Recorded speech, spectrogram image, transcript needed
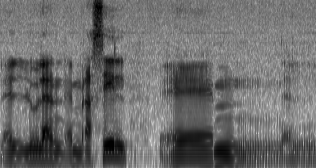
Lula en Brasil, el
